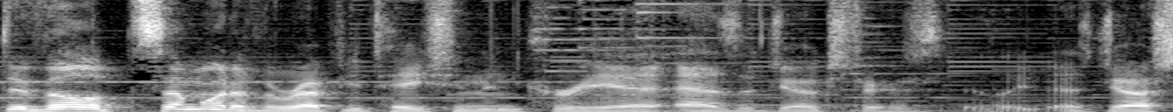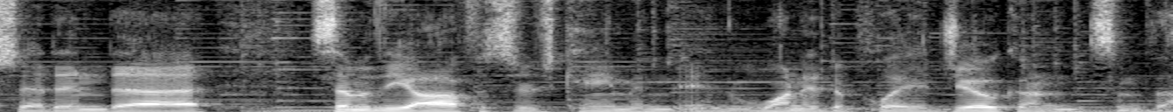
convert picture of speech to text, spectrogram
developed somewhat of a reputation in Korea as a jokester, as, as Josh said, and uh, some of the officers came and, and, wanted to play a joke on some of the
